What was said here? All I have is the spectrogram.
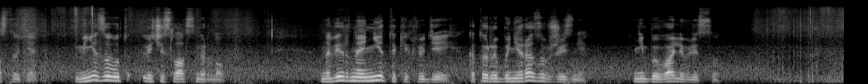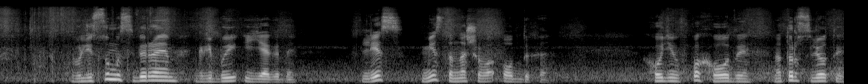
Здравствуйте, меня зовут Вячеслав Смирнов. Наверное, нет таких людей, которые бы ни разу в жизни не бывали в лесу. В лесу мы собираем грибы и ягоды. Лес – место нашего отдыха. Ходим в походы, на турслеты,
